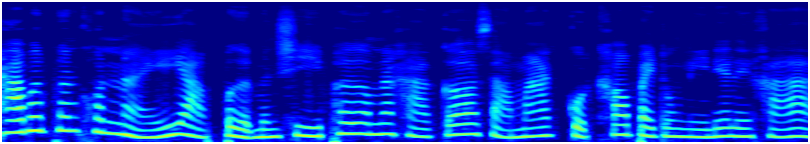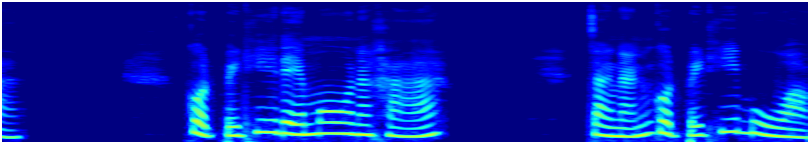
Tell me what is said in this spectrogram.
ถ้าเพื่อนๆคนไหนอยากเปิดบัญชีเพิ่มนะคะ ก็สามารถกดเข้าไปตรงนี้ได้เลยค่ะ กดไปที่เดโมนะคะ จากนั้นกดไปที่บวก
